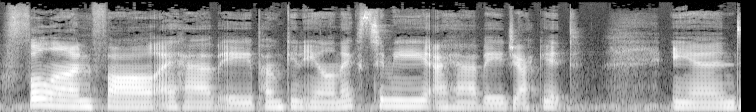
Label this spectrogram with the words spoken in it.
full on fall. I have a pumpkin ale next to me. I have a jacket, and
